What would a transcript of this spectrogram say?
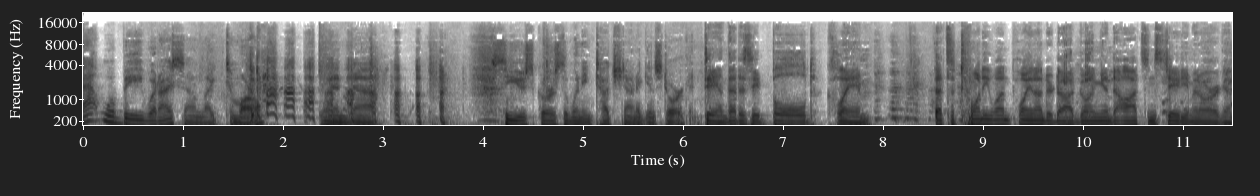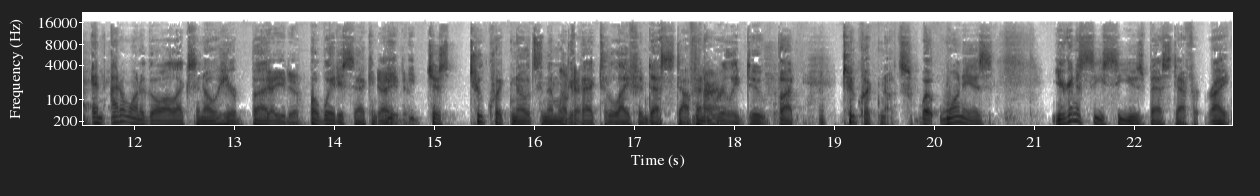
That will be what I sound like tomorrow when uh, CU scores the winning touchdown against Oregon. Dan, that is a bold claim. That's a 21 point underdog going into Autzen Stadium in Oregon. And I don't want to go all X and O here, but Yeah, you do. But wait a second. Yeah, you do. Just two quick notes, and then we'll get back to the life and death stuff. And All I right. really do. But two quick notes. One is you're going to see CU's best effort, right?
